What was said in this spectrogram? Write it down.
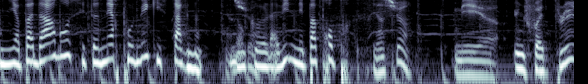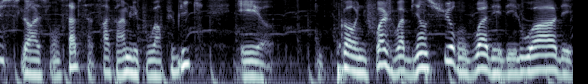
où il n'y a pas d'arbres, c'est un air pollué qui stagne. Bien Donc euh, la ville n'est pas propre. Bien sûr. Mais euh, une fois de plus, le responsable, ça sera quand même les pouvoirs publics. Et encore une fois, je vois bien sûr, on voit des, des lois, des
